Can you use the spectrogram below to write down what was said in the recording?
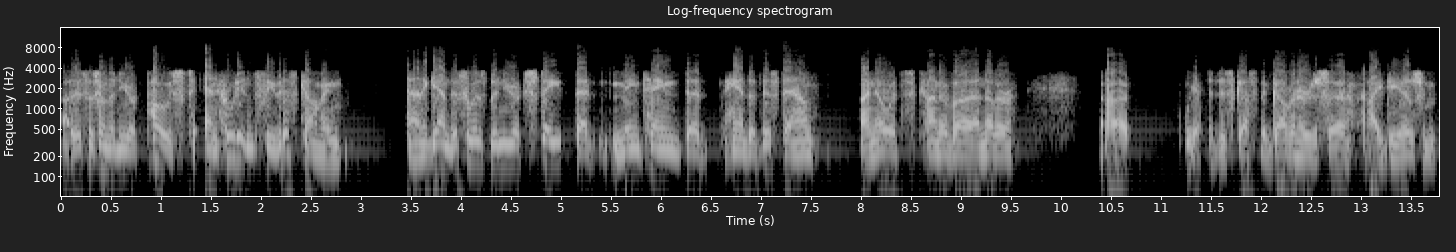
uh, this is from the New York Post, and who didn't see this coming? And again, this was the New York State that maintained that handed this down. I know it's kind of uh, another. Uh, we have to discuss the governor's uh, ideas. I'm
